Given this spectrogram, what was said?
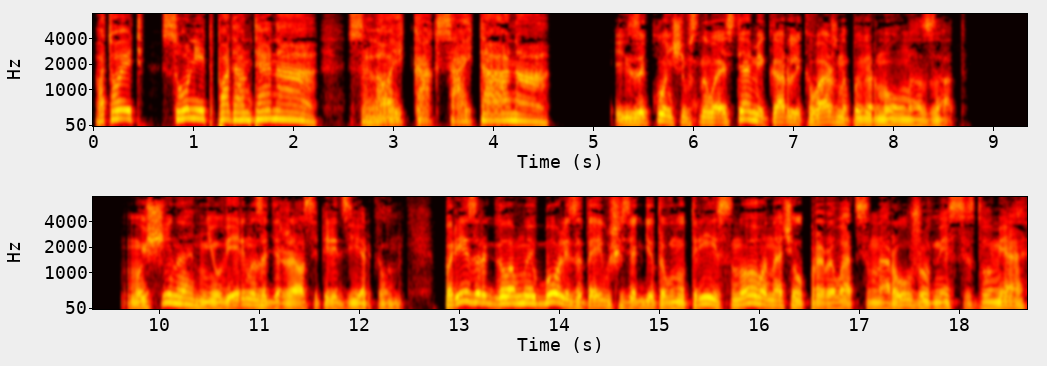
а то ведь сунет под антенна! Злой, как сайтана!» И, закончив с новостями, карлик важно повернул назад. Мужчина неуверенно задержался перед зеркалом. Призрак головной боли, затаившийся где-то внутри, снова начал прорываться наружу вместе с двумя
